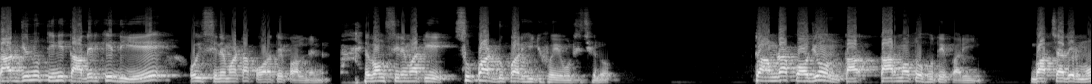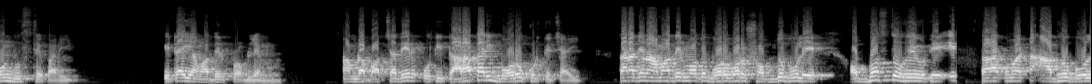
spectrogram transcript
তার জন্য তিনি তাদেরকে দিয়ে ওই সিনেমাটা করাতে পারলেন এবং সিনেমাটি সুপার ডুপার হিট হয়ে উঠেছিল। তো আমরা কজন তার মতো হতে পারি, বাচ্চাদের মন বুঝতে পারি? এটাই আমাদের প্রবলেম আমরা বাচ্চাদের অতি তাড়াতাড়ি বড় করতে চাই। তারা যেন আমাদের মতো বড় বড় শব্দ বলে অভ্যস্ত হয়ে ওঠে। তারা কোনো একটা আধো বল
